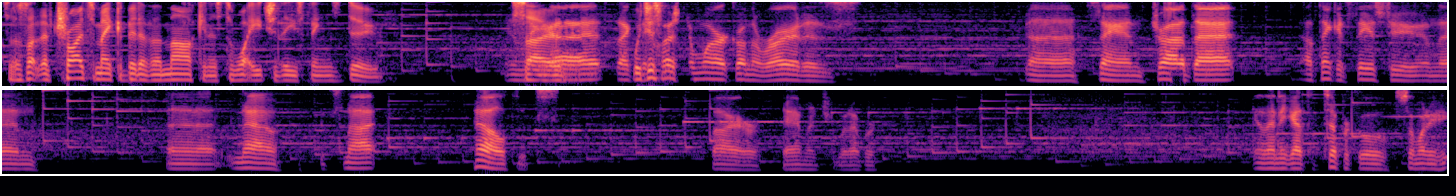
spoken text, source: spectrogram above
So it's like they've tried to make a bit of a marking as to what each of these things do. And So, got, like we the just- question mark on the right is uh, saying try that. I think it's these two, and then uh, no, it's not health. It's fire damage, whatever. And then you got the typical somebody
